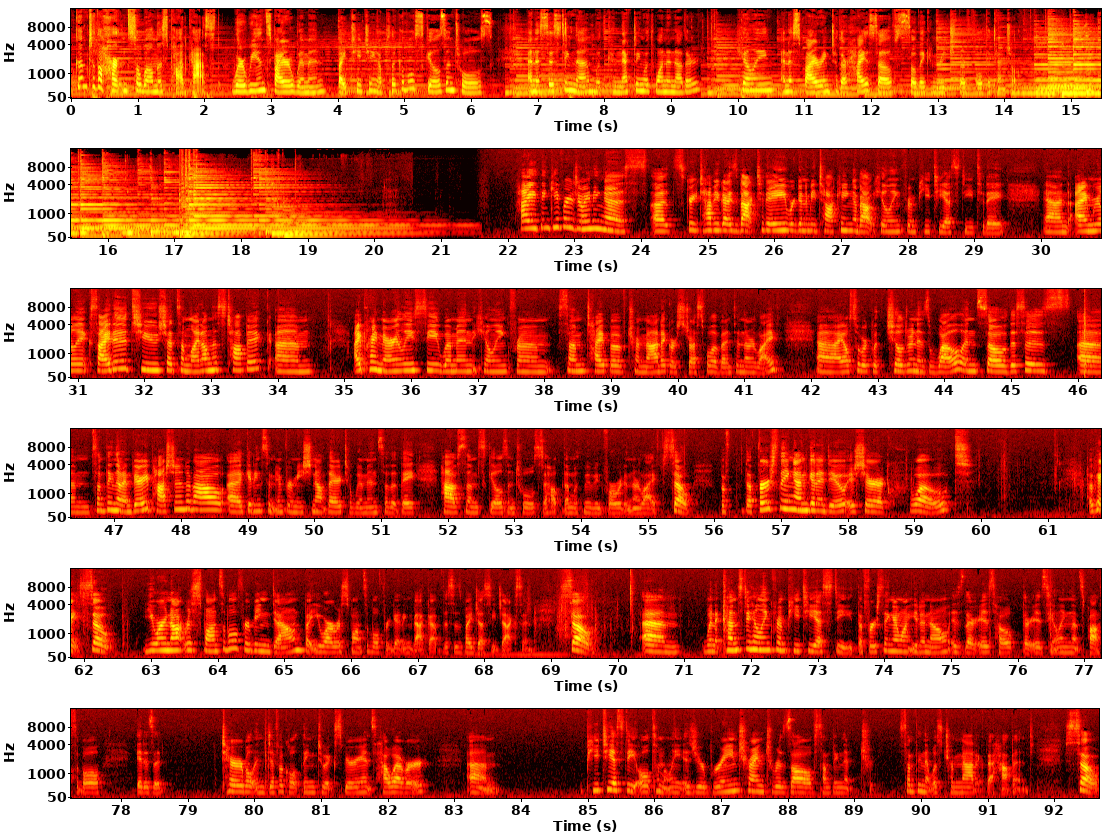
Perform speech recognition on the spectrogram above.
Welcome to the Heart and Soul Wellness Podcast, where we inspire women by teaching applicable skills and tools and assisting them with connecting with one another, healing, and aspiring to their highest selves so they can reach their full potential. Hi, thank you for joining us. Uh, it's great to have you guys back today. We're going to be talking about healing from PTSD today. And I'm really excited to shed some light on this topic. Um, I primarily see women healing from some type of traumatic or stressful event in their life. Uh, I also work with children as well. And so this is um, something that I'm very passionate about uh, getting some information out there to women so that they have some skills and tools to help them with moving forward in their life. So, the first thing I'm going to do is share a quote. Okay, so you are not responsible for being down, but you are responsible for getting back up. This is by Jesse Jackson. So, um, when it comes to healing from PTSD, the first thing I want you to know is there is hope, there is healing that's possible. It is a terrible and difficult thing to experience. However, um, PTSD ultimately is your brain trying to resolve something that tr- something that was traumatic that happened. So,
